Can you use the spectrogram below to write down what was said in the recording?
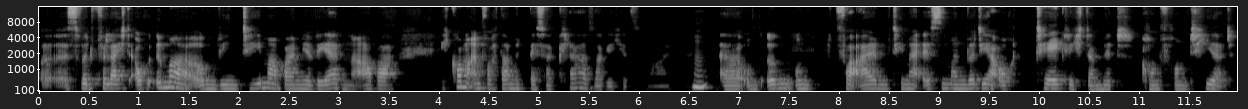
äh, es wird vielleicht auch immer irgendwie ein Thema bei mir werden, aber ich komme einfach damit besser klar, sage ich jetzt mal. Hm. Äh, und, und vor allem Thema Essen, man wird ja auch täglich damit konfrontiert.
